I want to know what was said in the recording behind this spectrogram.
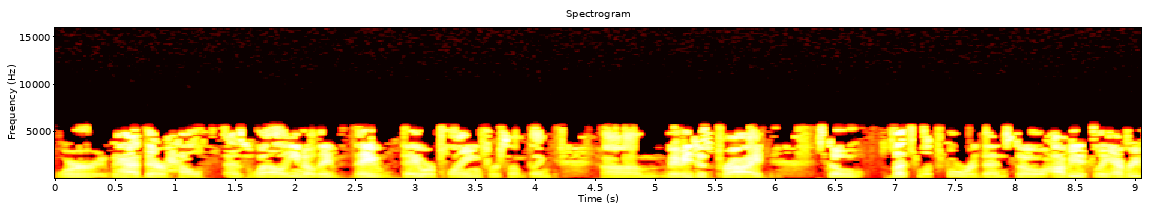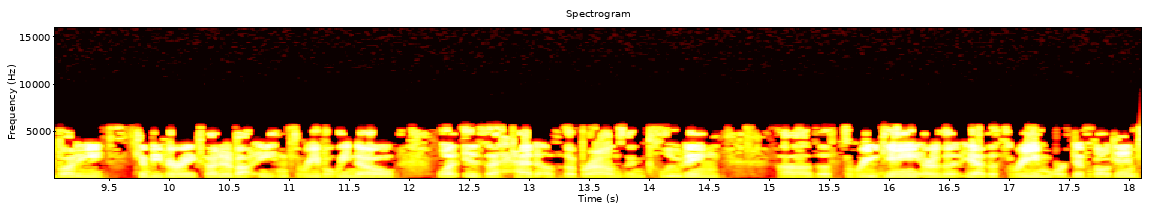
were had their health as well. You know they they they were playing for something um maybe just pride. So let's look forward then. So obviously everybody can be very excited about 8 and 3 but we know what is ahead of the Browns including uh, the three game or the yeah the three more difficult games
